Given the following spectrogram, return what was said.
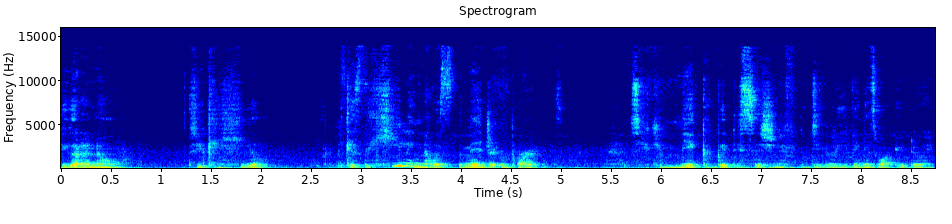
You gotta know so you can heal. Because the healing now is the major importance. So you can make a good decision if leaving is what you're doing.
